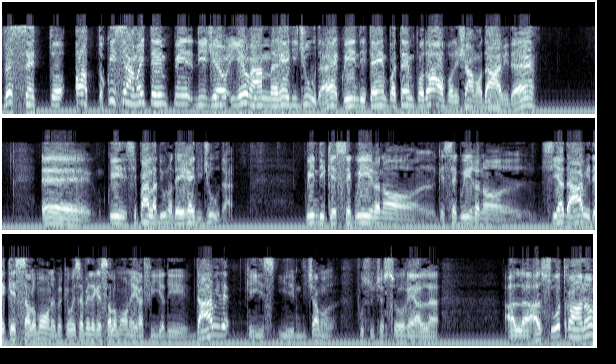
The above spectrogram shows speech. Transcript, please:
versetto 8. Qui siamo ai tempi di Jehoram, re di Giuda, eh? quindi tempo e tempo dopo, diciamo, Davide. Eh? Eh, qui si parla di uno dei re di Giuda, quindi che seguirono, che seguirono sia Davide che Salomone, perché voi sapete che Salomone era figlio di Davide, che gli, diciamo, fu successore al, al, al suo trono,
